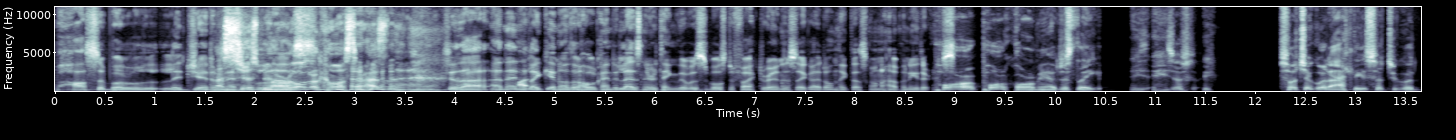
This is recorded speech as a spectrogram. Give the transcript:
possible legitimate That's just been a roller coaster, hasn't it? to that? And then, I- like you know, the whole kind of Lesnar thing that was supposed to factor in is like, I don't think that's going to happen either. poor, poor Cormier. Just like he's, he's just like, such a good athlete, such a good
